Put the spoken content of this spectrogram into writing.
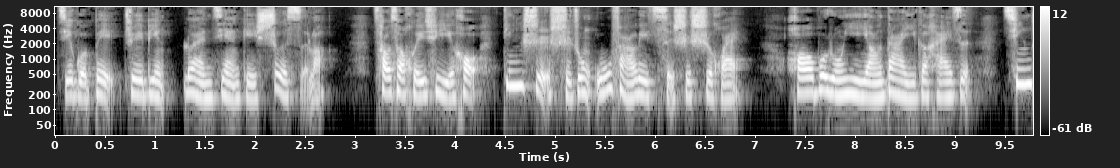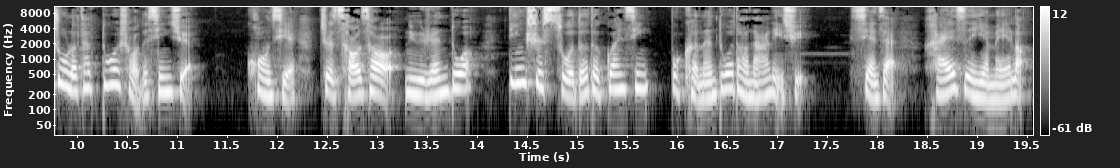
结果被追兵乱箭给射死了。曹操回去以后，丁氏始终无法为此事释怀。好不容易养大一个孩子，倾注了他多少的心血？况且这曹操女人多，丁氏所得的关心不可能多到哪里去。现在孩子也没了，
